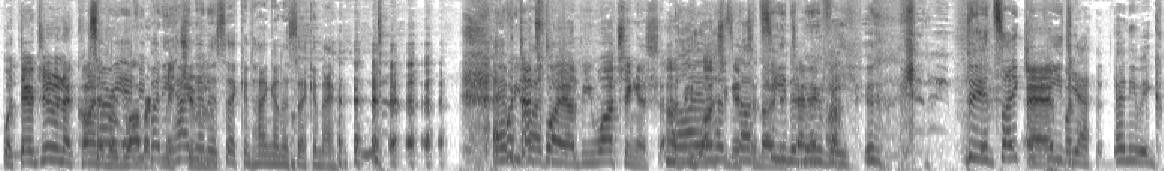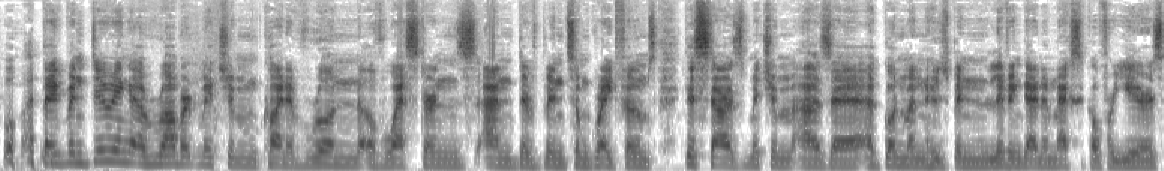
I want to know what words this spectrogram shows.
but they're doing a kind Sorry, of a Robert Mitchum. hang on a second, hang on a second now. but that's why I'll be watching it. I'll Niall be watching it tonight at a 10 movie. o'clock. the encyclopedia. anyway, go on. They've been doing a Robert Mitchum kind of run of westerns, and there've been some great films. This stars Mitchum as a, a gunman who's been living down in Mexico for years,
